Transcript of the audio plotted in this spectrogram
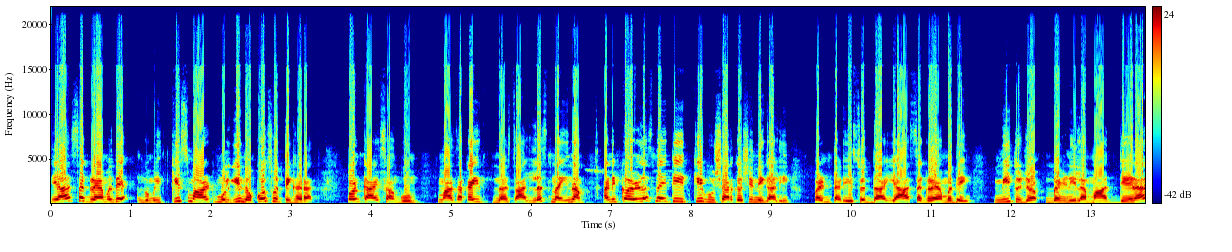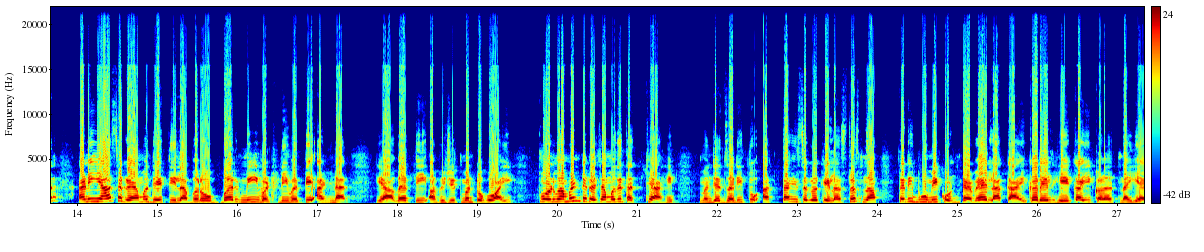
या सगळ्यामध्ये इतकी स्मार्ट मुलगी नकोच होती घरात. पण काय सांगू? माझा काही चाललंच नाही ना. आणि कळलंच नाही ती इतकी हुशार कशी निघाली. पण तरी सुद्धा या सगळ्यामध्ये मी तुझ्या बहिणीला मात देणार आणि या सगळ्यामध्ये तिला बरोबर मी वठणीवरती आणणार. यावरती अभिजित म्हणतो हो आई पौर्णिमा म्हणते त्याच्यामध्ये तथ्य आहे. म्हणजे जरी तू आत्ता हे सगळं केलं असतंस ना तरी भूमी कोणत्या वेळेला काय करेल हे काही कळत नाहीये.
